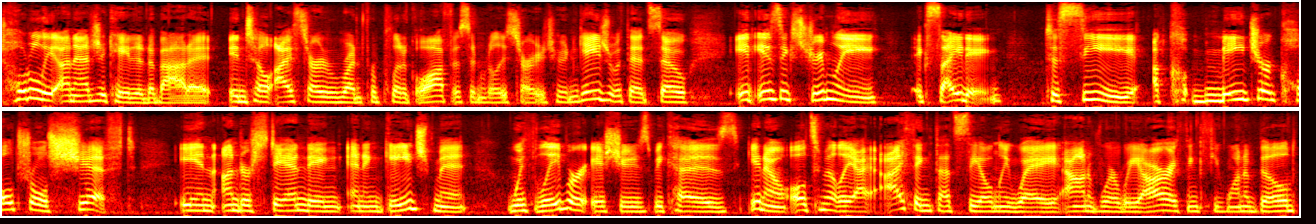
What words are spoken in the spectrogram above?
totally uneducated about it until I started to run for political office and really started to engage with it. So it is extremely exciting to see a major cultural shift in understanding and engagement with labor issues because, you know, ultimately I, I think that's the only way out of where we are. I think if you want to build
